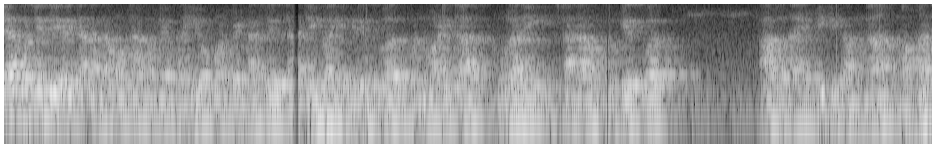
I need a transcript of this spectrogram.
ત્યાર પછી શ્રી હરિના નાના મોટા બંને ભાઈઓ પણ બેઠા છે. રાજીવભાઈ વીરેશ્વર વનવાડીદાસ મુરારી, ઈચ્છારામ દુર્ગેશ્વર આ બધાએ બીજ ગામના મહાન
